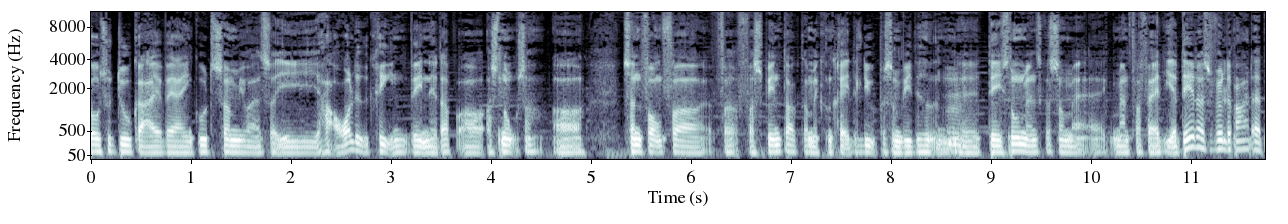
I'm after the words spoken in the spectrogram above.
go-to-do-guy være en gut, som jo altså i, har overlevet krigen ved netop at, at sno sig, og sådan en form for, for, for spindoktor med konkrete liv på samvittigheden. Mm. Øh, det er sådan nogle mennesker, som er, man får fat i. Og det er da selvfølgelig rart, at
